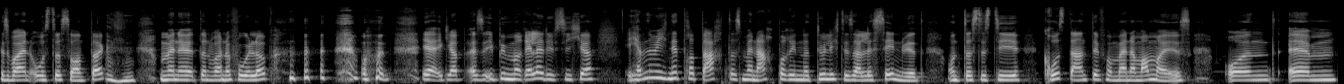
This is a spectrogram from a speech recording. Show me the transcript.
Es war ein Ostersonntag und meine Eltern waren auf Urlaub. Und ja, ich glaube, also ich bin mir relativ sicher, ich habe nämlich nicht daran gedacht, dass meine Nachbarin natürlich das alles sehen wird und dass das die Großtante von meiner Mama ist. Und ähm,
